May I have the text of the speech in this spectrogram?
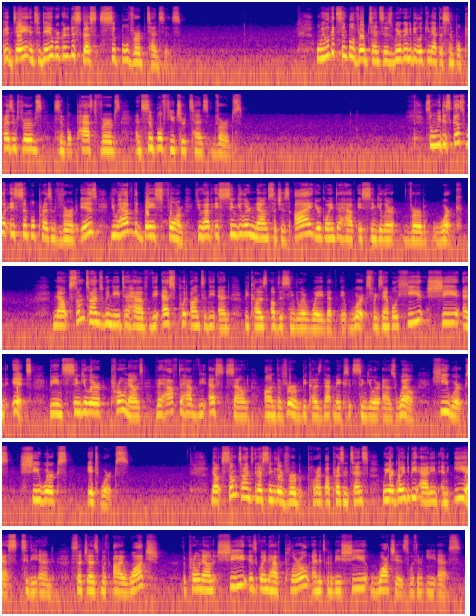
Good day, and today we're going to discuss simple verb tenses. When we look at simple verb tenses, we're going to be looking at the simple present verbs, simple past verbs, and simple future tense verbs. So when we discuss what a simple present verb is, you have the base form. If you have a singular noun such as I, you're going to have a singular verb work. Now, sometimes we need to have the S put onto the end because of the singular way that it works. For example, he, she, and it being singular pronouns, they have to have the S sound on the verb because that makes it singular as well. He works, she works, it works. Now, sometimes in our singular verb uh, present tense, we are going to be adding an ES to the end such as with I watch, the pronoun she is going to have plural and it's going to be she watches with an ES.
